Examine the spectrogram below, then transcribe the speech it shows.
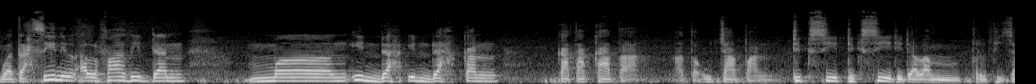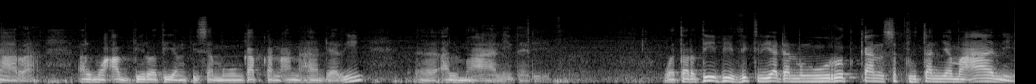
wa tahsinil alfazi dan mengindah-indahkan kata-kata atau ucapan, diksi-diksi di dalam berbicara al-mu'abbirati yang bisa mengungkapkan anha dari uh, al-ma'ani tadi itu. Watartibi zikriya dan mengurutkan sebutannya ma'ani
